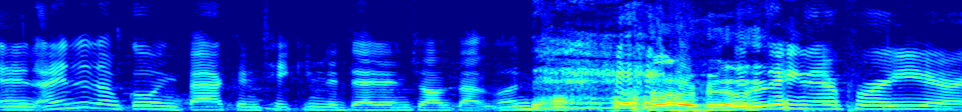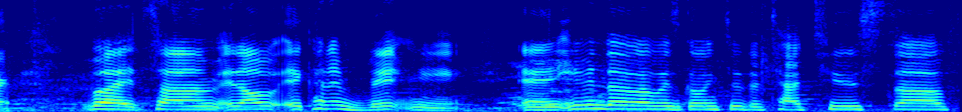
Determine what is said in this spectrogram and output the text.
And I ended up going back and taking the dead end job that Monday, Oh, really? staying there for a year. But um, it all it kind of bit me. And even though I was going through the tattoo stuff,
